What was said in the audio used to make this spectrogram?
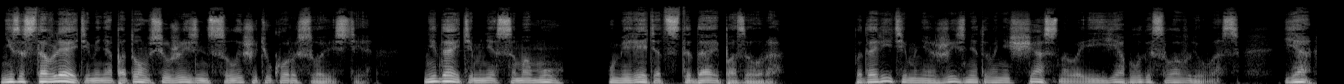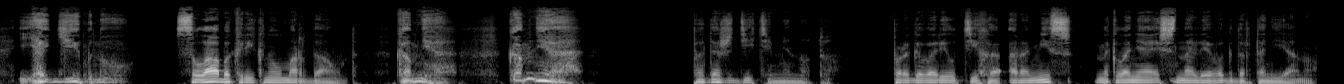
не заставляйте меня потом всю жизнь слышать укоры совести. Не дайте мне самому умереть от стыда и позора. Подарите мне жизнь этого несчастного, и я благословлю вас. Я... я гибну!» — слабо крикнул Мардаунд. «Ко мне! Ко мне!» «Подождите минуту», — проговорил тихо Арамис, наклоняясь налево к Д'Артаньяну.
